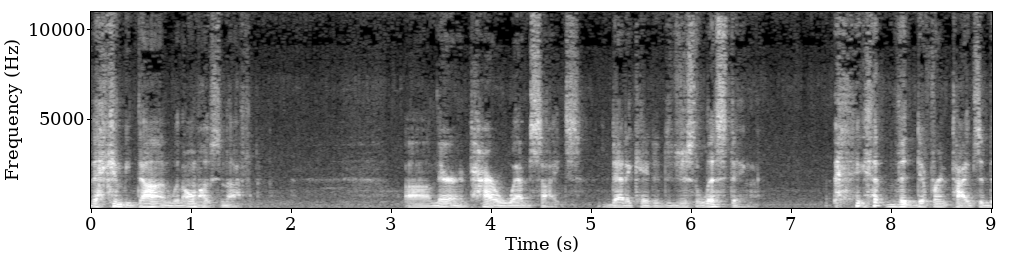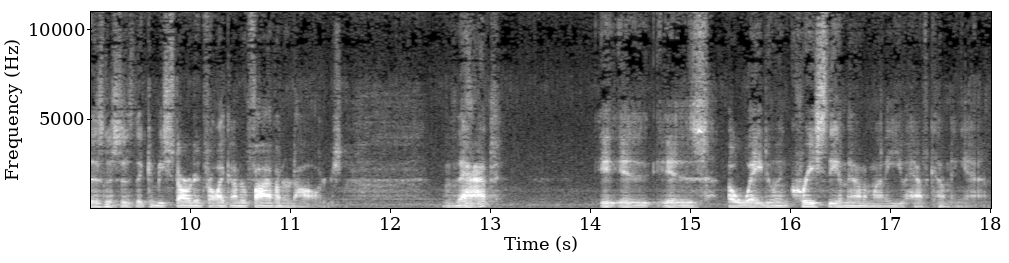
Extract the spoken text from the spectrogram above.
that can be done with almost nothing. Um, there are entire websites dedicated to just listing the different types of businesses that can be started for like under $500. That is, is a way to increase the amount of money you have coming in.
